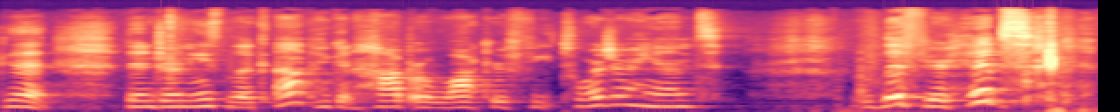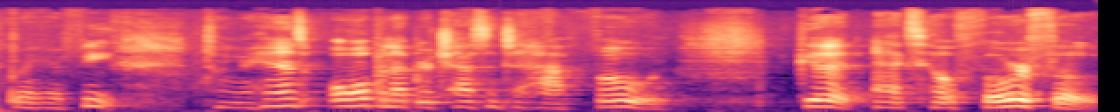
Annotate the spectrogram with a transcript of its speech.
Good. Bend your knees, look up. You can hop or walk your feet towards your hands. Lift your hips. Bring your feet between your hands. Open up your chest into half fold. Good. Exhale, forward fold.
